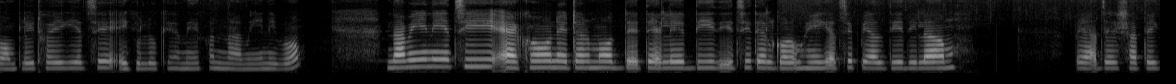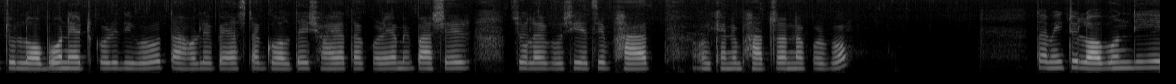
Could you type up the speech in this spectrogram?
কমপ্লিট হয়ে গিয়েছে, এগুলোকে আমি এখন নামিয়ে নিব। নামিয়ে নিয়েছি, এখন এটার মধ্যে তেলে দিয়ে দিয়েছি, তেল গরম হয়ে গেছে, পেঁয়াজ দিয়ে দিলাম। পেঁয়াজের সাথে একটু লবণ অ্যাড করে দিব, তাহলে পেঁয়াজটা গলতে সহায়তা করে। আমি পাশের চুলায় বসিয়েছি ভাত, ওইখানে ভাত রান্না করব। তো আমি একটু লবণ দিয়ে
